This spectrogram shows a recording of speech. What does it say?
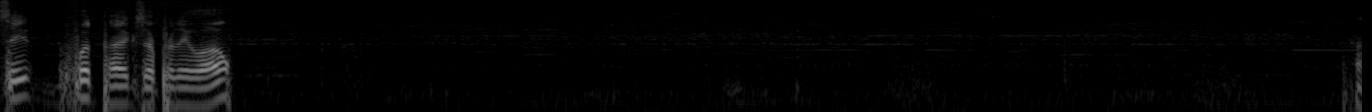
seat. The foot pegs are pretty low.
